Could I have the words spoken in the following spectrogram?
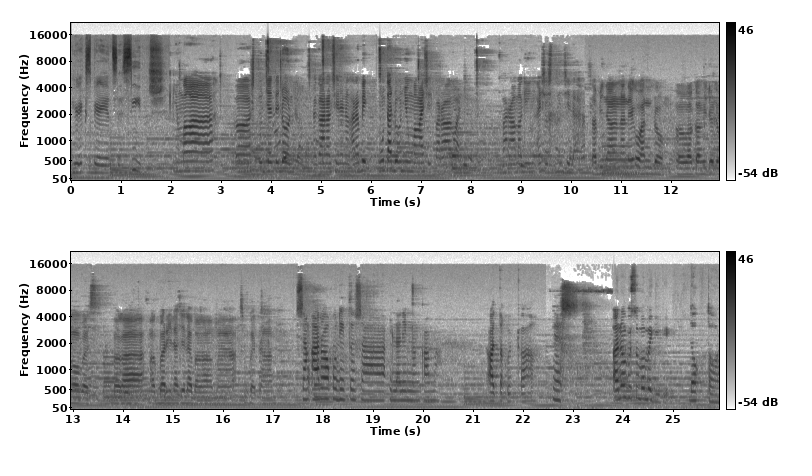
your experience sa Siege. Yung mga uh, estudyante doon, nag-aaral sila ng Arabic. Punta doon yung mga ISIS para awan. Para maging ISIS din sila. Sabi ng nanay ko, ano daw, uh, huwag kami doon lumabas. Baka magbarila sila, baka masugat na kami. Isang araw ako dito sa ilalim ng kama. At takot ka. Yes. Ano gusto mo magiging? Doktor.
